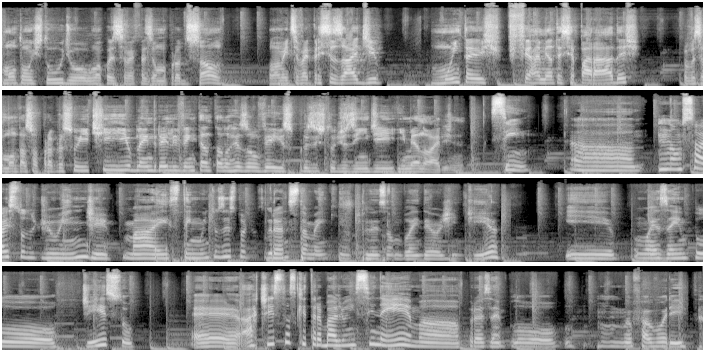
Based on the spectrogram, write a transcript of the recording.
monta um estúdio ou alguma coisa, você vai fazer uma produção, normalmente você vai precisar de muitas ferramentas separadas para você montar sua própria suíte e o Blender ele vem tentando resolver isso para os estúdios indie e menores, né? Sim. Uh, não só estúdio indie, mas tem muitos estúdios grandes também que utilizam Blender hoje em dia. E um exemplo disso é, artistas que trabalham em cinema, por exemplo, o meu favorito,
